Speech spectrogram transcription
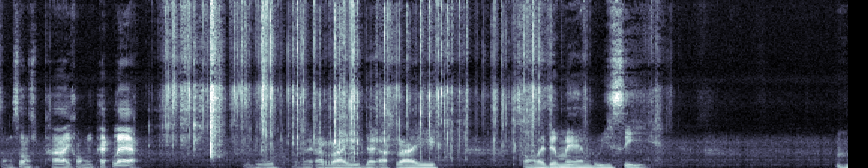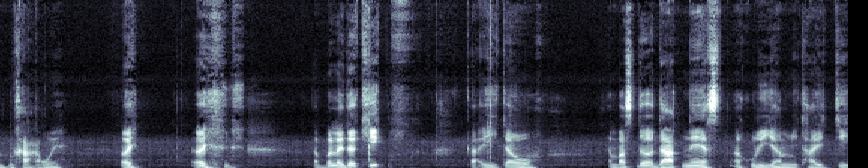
สองซองสุดท้ายของแพ็คแรก ดูได้อะไรได้อะไรซองไรเดอร์แมน V4 อื้อหือขาวเว้ย เอ้ย เอ้ยดับเบิลไรเดอร์คิกกับไอเจ้า Ambassador Darkness อาคุริยามิไทจิ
